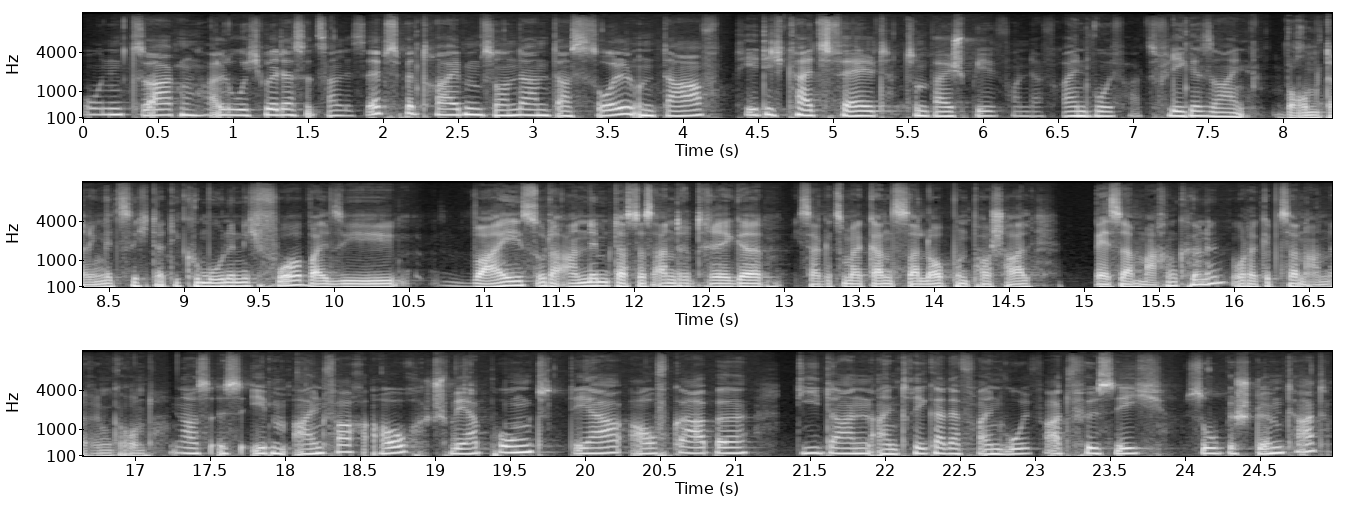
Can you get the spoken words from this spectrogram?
und sagen, hallo, ich will das jetzt alles selbst betreiben, sondern das soll und darf Tätigkeitsfeld zum Beispiel von der freien Wohlfahrtspflege sein. Warum drängelt sich da die Kommune nicht vor? Weil sie weiß oder annimmt, dass das andere Träger, ich sage jetzt mal ganz salopp und pauschal, besser machen können oder gibt es einen anderen Grund? Das ist eben einfach auch Schwerpunkt der Aufgabe, die dann ein Träger der freien Wohlfahrt für sich so bestimmt hat.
